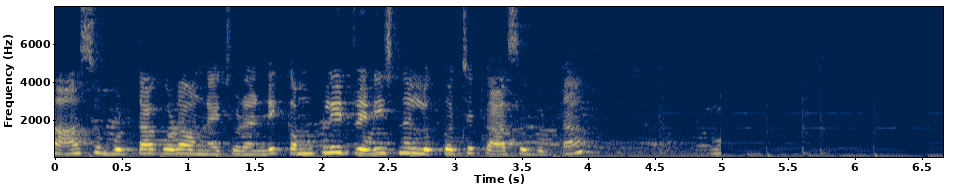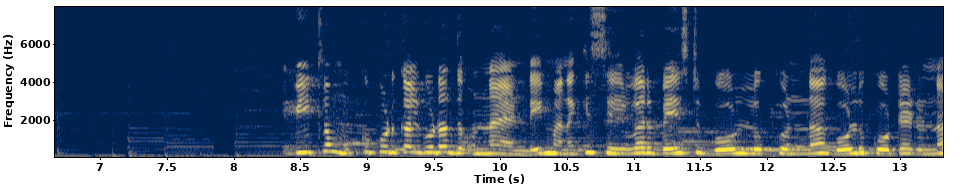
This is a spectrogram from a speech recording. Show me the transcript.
కాసు బుట్ట కూడా ఉన్నాయి చూడండి. కంప్లీట్ ట్రెడిషనల్ లుక్ వచ్చే కాసు బుట్ట. వీటిలో ముక్కు పుడకలు కూడా ఉన్నాయండి. మనకి సిల్వర్ బేస్డ్ గోల్డ్ లుక్ ఉన్న గోల్డ్ కోటెడ్ ఉన్న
